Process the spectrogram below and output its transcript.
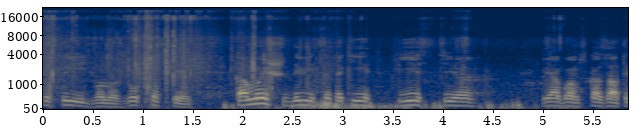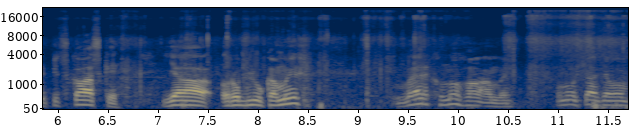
состоїть воно з двох частин. Камиш, дивіться, такі є, е, як вам сказати, підсказки. Я роблю камиш вверх ногами. Ну, зараз я вам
